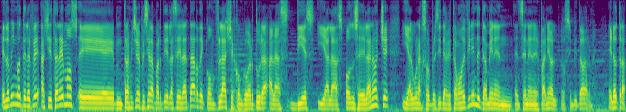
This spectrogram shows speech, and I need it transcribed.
El domingo en Telefe, allí estaremos. eh, transmisión especial a partir de las 6 de la tarde, con flashes, con cobertura a las 10 y a las 11 de la noche. Y algunas sorpresitas que estamos definiendo. Y también en, en CNN en español. Los invito a verme. En, otra,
